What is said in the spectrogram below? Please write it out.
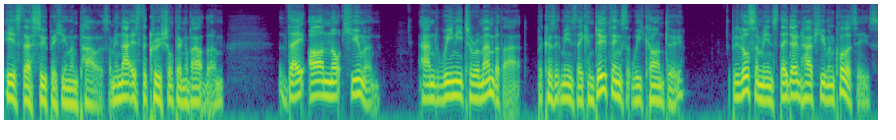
is their superhuman powers. I mean, that is the crucial thing about them. They are not human. And we need to remember that because it means they can do things that we can't do. But it also means they don't have human qualities.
